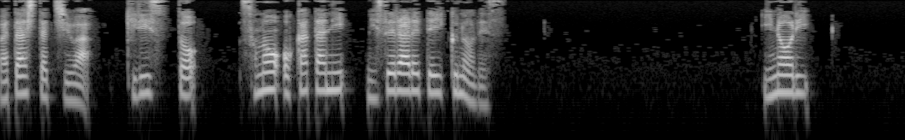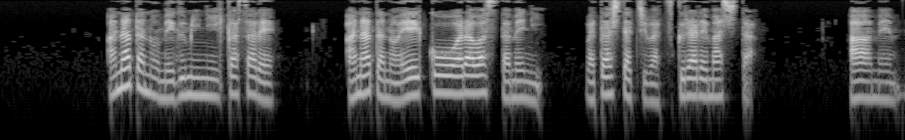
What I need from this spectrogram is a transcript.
私たちはキリスト、そのお方に似せられていくのです。祈り。あなたの恵みに生かされ、あなたの栄光を表すために私たちは作られました。アーメン。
